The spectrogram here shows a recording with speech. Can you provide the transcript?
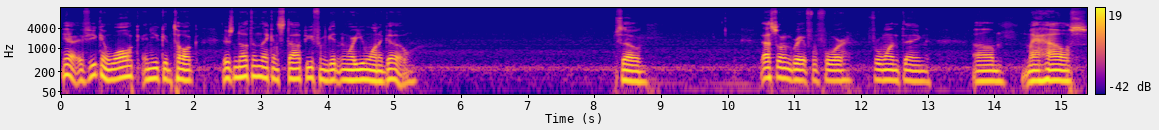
yeah, if you can walk and you can talk, there's nothing that can stop you from getting where you want to go. So that's what I'm grateful for, for one thing. Um, my house,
